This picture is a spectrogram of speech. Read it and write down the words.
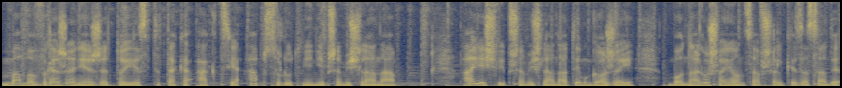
Mam wrażenie, że to jest taka akcja absolutnie nieprzemyślana. A jeśli przemyślana, tym gorzej, bo naruszająca wszelkie zasady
